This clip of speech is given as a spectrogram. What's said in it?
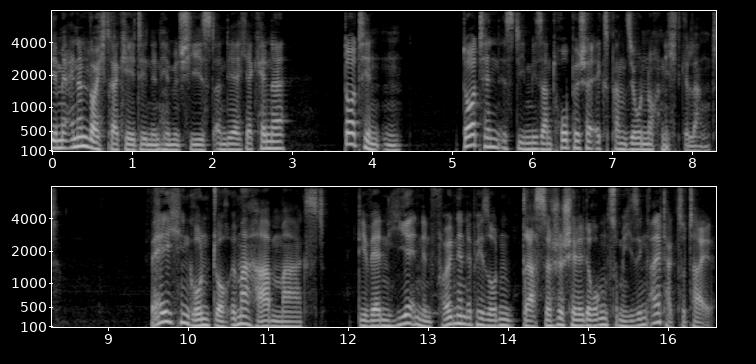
der mir eine Leuchtrakete in den Himmel schießt, an der ich erkenne, dort hinten, dorthin ist die misanthropische Expansion noch nicht gelangt. Welchen Grund du auch immer haben magst, dir werden hier in den folgenden Episoden drastische Schilderungen zum hiesigen Alltag zuteil.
